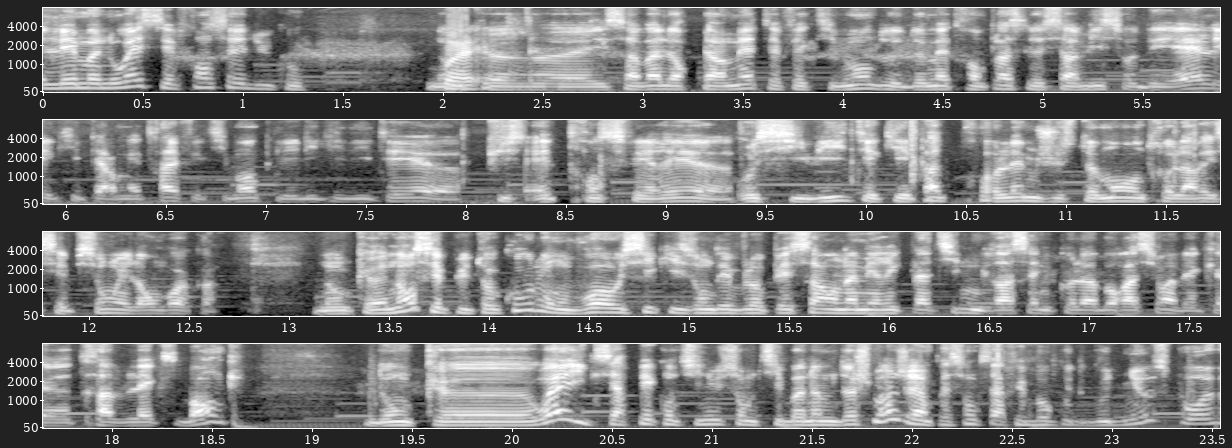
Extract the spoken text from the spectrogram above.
Lemonway, c'est français, du coup. Donc, Ouais. euh, et ça va leur permettre effectivement de, de mettre en place le service ODL et qui permettra effectivement que les liquidités euh, puissent être transférées euh, aussi vite et qu'il n'y ait pas de problème justement entre la réception et l'envoi. Quoi. Donc non, c'est plutôt cool. On voit aussi qu'ils ont développé ça en Amérique latine grâce à une collaboration avec Travelex Bank. Donc euh, ouais, XRP continue son petit bonhomme de chemin. J'ai l'impression que ça fait beaucoup de good news pour eux.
